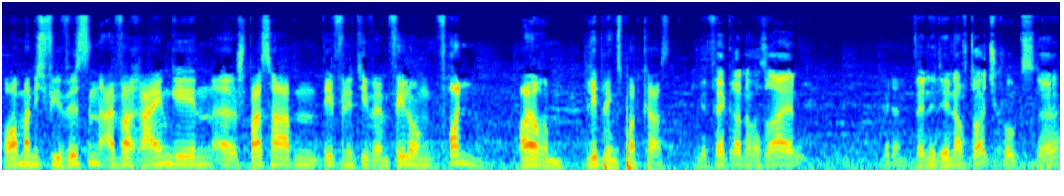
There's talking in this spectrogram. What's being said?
braucht man nicht viel wissen. Einfach reingehen, äh, Spaß haben. Definitive Empfehlung von eurem Lieblingspodcast. Mir fällt gerade noch was ein. Bitte. Wenn du den auf Deutsch guckst, ne,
